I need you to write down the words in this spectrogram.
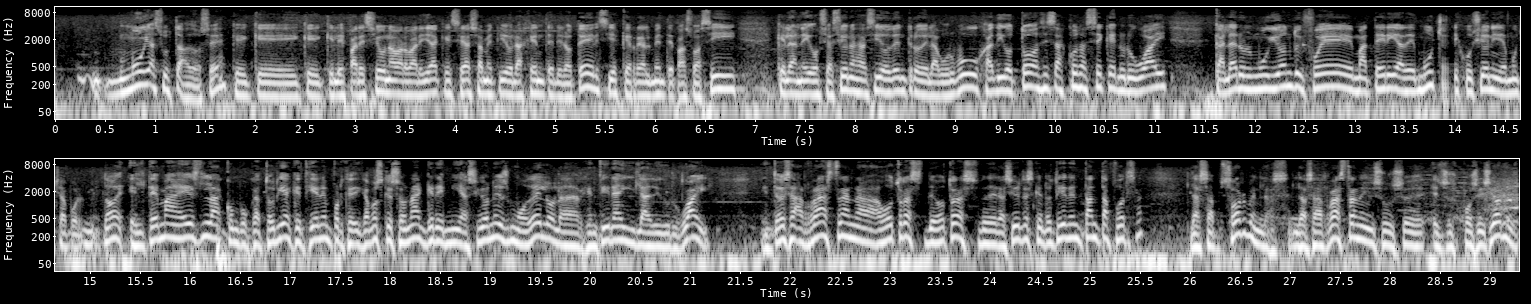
muy asustados, ¿eh? que, que- que- que les pareció una barbaridad que se haya metido la gente en el hotel, si es que realmente pasó así, que las negociaciones ha sido dentro de la burbuja, digo, todas esas cosas sé que en Uruguay calaron muy hondo y fue materia de mucha discusión y de mucha polémica. No, el tema es la convocatoria que tienen, porque digamos que son agremiaciones modelo, la de Argentina y la de Uruguay. Entonces arrastran a otras de otras federaciones que no tienen tanta fuerza, las absorben, las, las arrastran en sus, eh, en sus posiciones.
